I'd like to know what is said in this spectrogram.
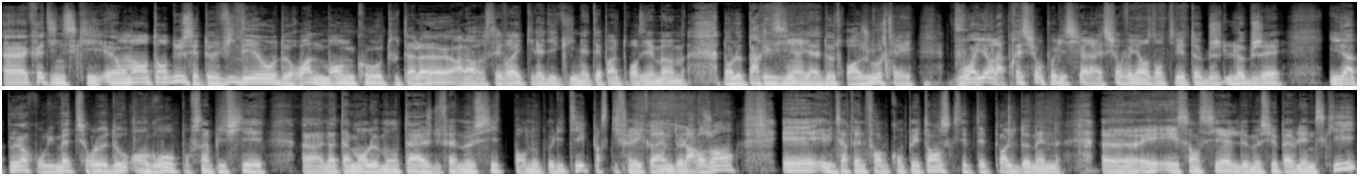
Kretinsky. On a entendu cette vidéo de Juan Branco tout à l'heure. Alors c'est vrai qu'il a dit qu'il n'était pas le troisième homme dans le Parisien il y a deux trois jours. C'est voyant la pression policière et la surveillance dont il est l'objet, il a peur qu'on lui mette sur le dos, en gros, pour simplifier, notamment le montage du fameux site porno politique, parce qu'il fallait quand même de l'argent et une certaine forme de compétence, qui c'est peut-être pas le domaine euh, essentiel de Monsieur Pavlensky.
